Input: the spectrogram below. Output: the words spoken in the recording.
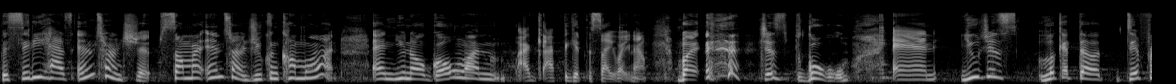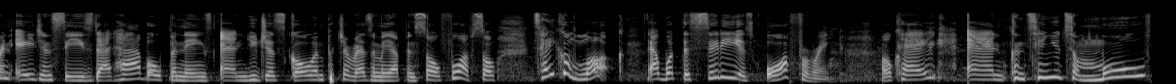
the city has internships summer interns you can come on and you know go on i, I forget the site right now but just google and you just look at the different agencies that have openings and you just go and put your resume up and so forth so take a look at what the city is offering okay? And continue to move,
